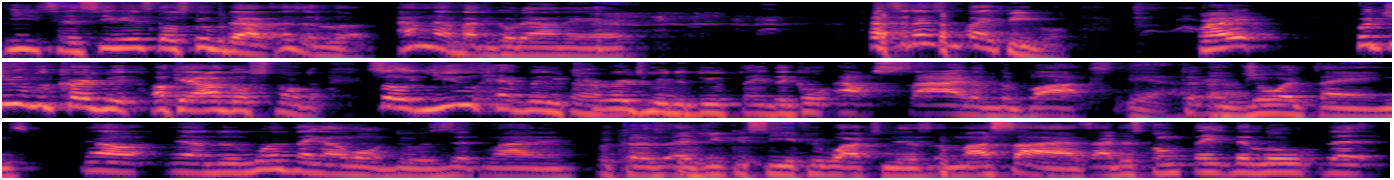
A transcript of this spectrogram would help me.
you said, "See, me let's go scuba dive." I said, "Look, I'm not about to go down there." I said, "That's for white people, right?" But you've encouraged me. Okay, I'll go snorkel. So you have encouraged me to do things that go outside of the box Yeah. to uh-huh. enjoy things. Now, now the one thing I won't do is zip lining because, as you can see, if you're watching this, of my size, I just don't think that little that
